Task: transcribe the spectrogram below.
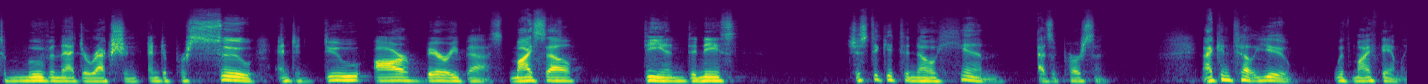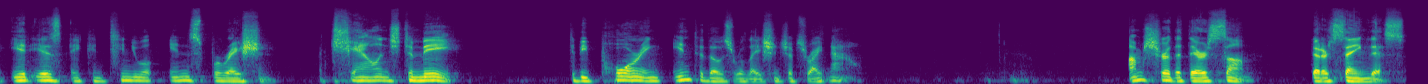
to move in that direction and to pursue and to do our very best. Myself, Dean, Denise, just to get to know him as a person. And I can tell you, with my family, it is a continual inspiration, a challenge to me to be pouring into those relationships right now. I'm sure that there's some that are saying this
